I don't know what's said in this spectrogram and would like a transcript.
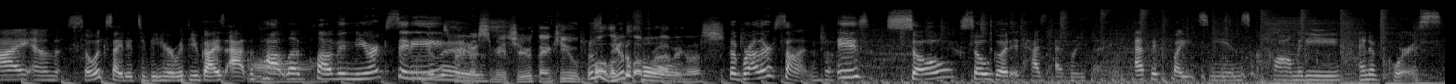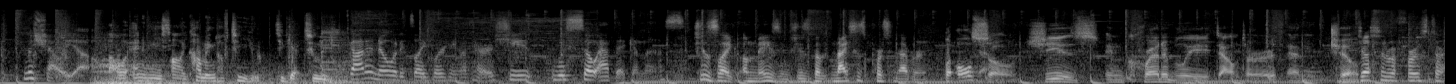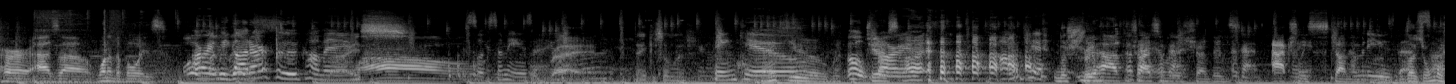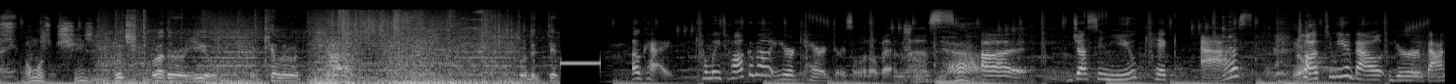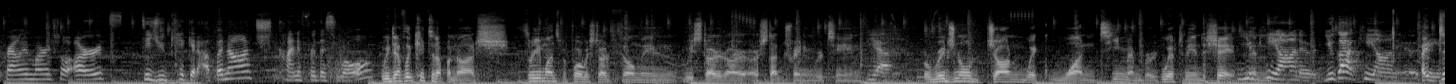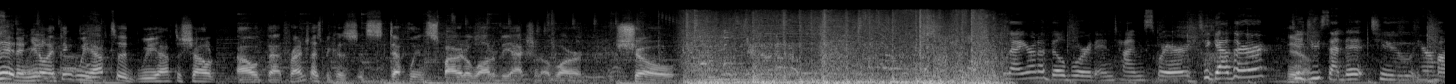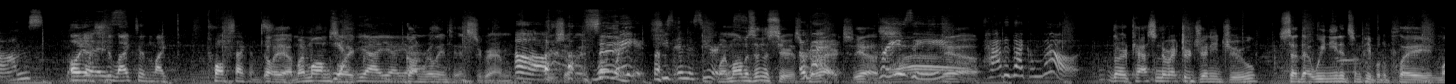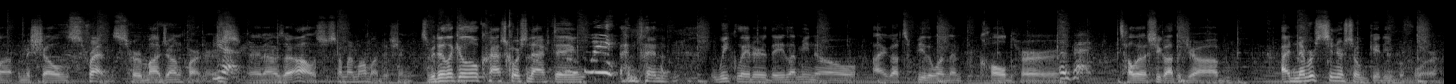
I am so excited to be here with you guys at the Potluck Club in New York City. Look at Very nice to meet you. Thank you, is Potluck Club, for having us. The Brothers Sun is so, so good. It has everything epic fight scenes, comedy, and of course, Michelle Yeoh. Our enemies are coming after you to get to me. Gotta know what it's like working with her. She was so epic in this. She's like amazing. She's the nicest person ever. But also, she is incredibly down to earth and chill. Justin refers to her as uh, one of the boys. All right, we got this. our food coming. Nice. Wow. This looks amazing. Right. Thank you so much. Thank you. Thank you. Oh, Cheers. sorry. All right. Okay. The you have to try Okay, some of okay. this shrimp. It's Okay. actually Wait. stunning. I'm gonna use this. That's almost sorry. almost cheesy. Which brother are you? The killer with or the dip? Okay, can we talk about your characters a little bit in this? Yeah. Uh, Justin, you kick ass. Yeah. Talk to me about your background in martial arts. Did you kick it up a notch, kind of for this role? We definitely kicked it up a notch. Three months before we started filming, we started our, our stunt training routine. Yeah. Original John Wick 1 team member whipped me into shape. You and Keanu. You got Keanu. I did, and you know, I think we have to we have to shout out that franchise because it's definitely inspired a lot of the action of our show. A billboard in Times Square. Together, did you send it to your mom's? oh yeah, she liked it in like 12 seconds. Oh yeah, my mom's Yeah. like Yeah, yeah, yeah. gone really into Instagram Oh. recently. Well, wait, she's in the series. My mom is in the series, Okay. correct? Yes. Crazy. Yeah. How did that come about? The casting director Jenny Ju said that we needed some people to play Ma- Michelle's friends, her mahjong partners. Yeah. And I was like, oh, let's just have my mom audition. So we did like a little crash course in acting. Wait. And then a week later, they let me know I got to be the one that called her. Okay. Tell her she got the job. I'd never seen her so giddy before.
